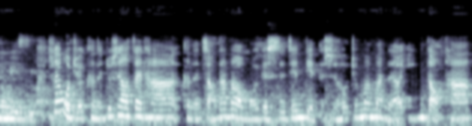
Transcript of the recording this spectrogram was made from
懂我意思吗？所以我觉得可能就是要在他可能长大到某一个时间点的时候，就慢慢的要引导他。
